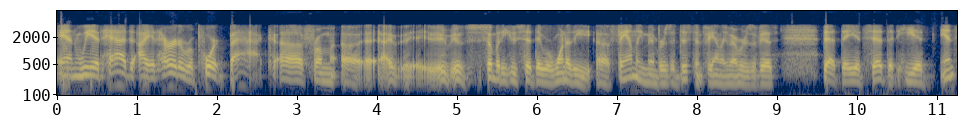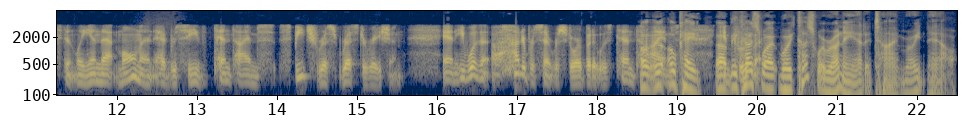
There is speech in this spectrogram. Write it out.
and we had had I had heard a report back uh, from uh, I, it was somebody who said they were one of the uh, family members, a distant family members of his, that they had said that he had instantly in that moment had received ten times speech res- restoration, and he wasn't a hundred percent restored, but it was ten times. okay, uh, because we're because we're running out of time right now.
